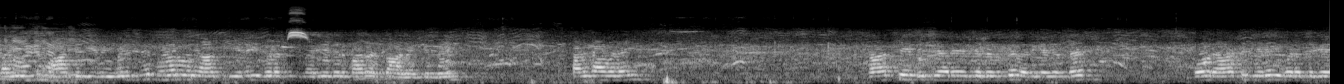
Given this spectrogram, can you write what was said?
பயிலும் ஆசிரியரை விடுத்து வேறொரு ஆசிரியரை இவ்விடத்தில் வருகை தருமாறு அழைக்கின்றேன் கல்காவலை ஆசிரிய வித்யாலயத்திலிருந்து வருகை தந்த ஓர் ஆசிரியரை இவ்விடத்துக்கு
